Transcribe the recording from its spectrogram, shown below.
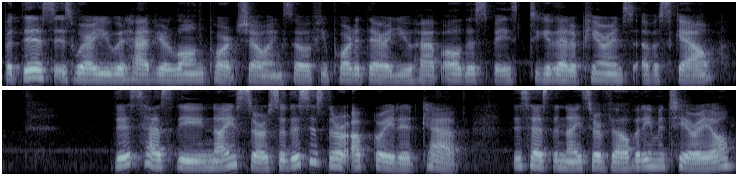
but this is where you would have your long part showing so if you part it there you have all this space to give that appearance of a scalp this has the nicer so this is their upgraded cap this has the nicer velvety material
